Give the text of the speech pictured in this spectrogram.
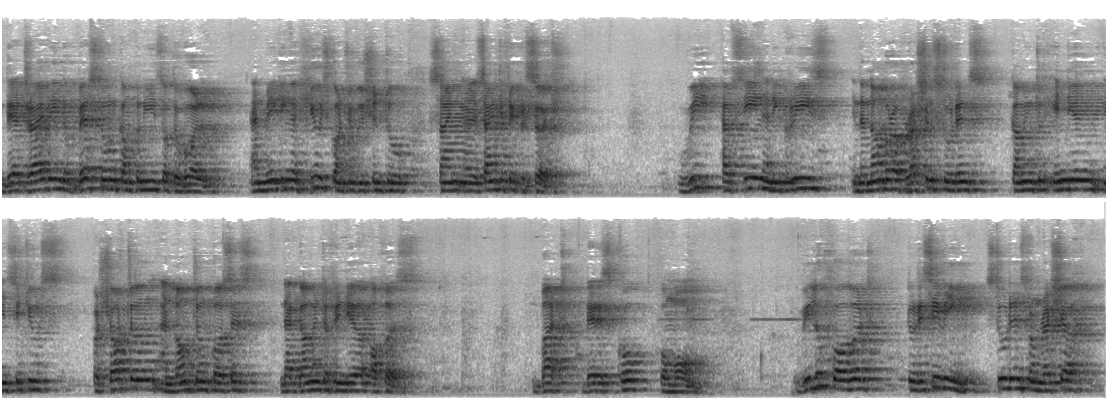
They are driving the best known companies of the world and making a huge contribution to uh, scientific research. We have seen an increase in the number of Russian students coming to Indian institutes for short-term and long-term courses that Government of India offers but there is scope for more. We look forward to receiving students from Russia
